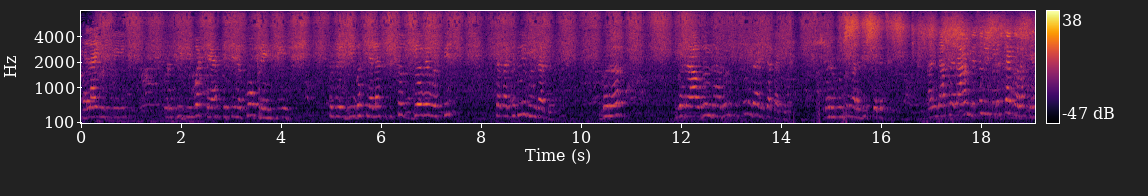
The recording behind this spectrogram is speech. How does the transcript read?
ह्या लाईनीची परत ही जी वट्टे असते तिला कोपऱ्यांची सगळे जी बसलेलं असते ते सगळं व्यवस्थित चकाचक निघून जातं. घर घर आवरून झाडून पुसून झाली सकाळची घर पण तुम्हाला दिसतेलच. आणि आपल्याला आंबे सगळीकडेच टाकावं लागतात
